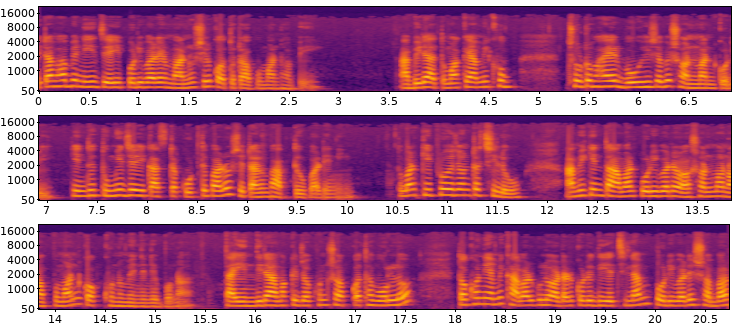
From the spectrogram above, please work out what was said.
এটা ভাবেনি যে এই পরিবারের মানুষের কতটা অপমান হবে। আবিরা, তোমাকে আমি খুব ছোট ভাইয়ের বউ হিসেবে সম্মান করি, কিন্তু তুমি যে এই কাজটা করতে পারো সেটা আমি ভাবতেও পারিনি। তোমার কি প্রয়োজনটা ছিল? আমি কিন্তু আমার পরিবারের অসম্মান, অপমান কখনো মেনে নেব না। তাই ইন্দিরা আমাকে যখন সব কথা বলল, তখনই আমি খাবারগুলো অর্ডার করে দিয়েছিলাম পরিবারের সবার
